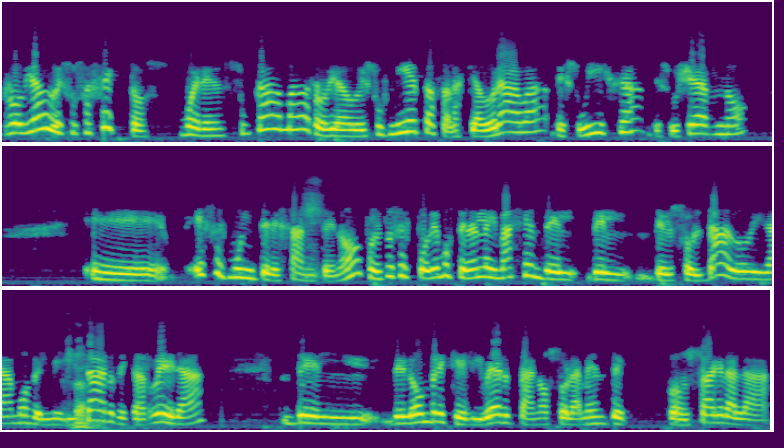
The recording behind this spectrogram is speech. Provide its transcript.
rodeado de sus afectos, muere en su cama, rodeado de sus nietas a las que adoraba, de su hija, de su yerno. Eh, eso es muy interesante, ¿no? Porque entonces podemos tener la imagen del, del, del soldado, digamos, del militar de carrera, del, del hombre que liberta, no solamente consagra la,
